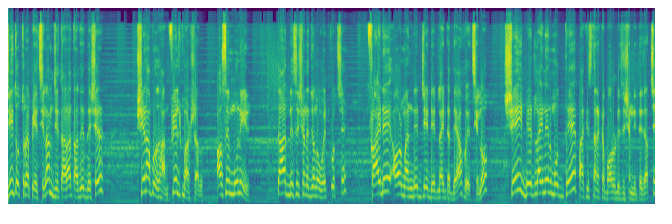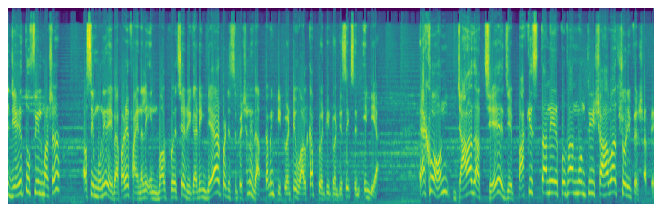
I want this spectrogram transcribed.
যেই তথ্যটা পেয়েছিলাম যে তারা তাদের দেশের সেনাপ্রধান, ফিল্ড মার্শাল আসিম মুনির, তার ডিসিশনের জন্য ওয়েট করছে। ফ্রাইডে অর মানডের যে ডেডলাইনটা দেওয়া হয়েছিল, সেই ডেডলাইনের মধ্যে পাকিস্তান একটা বড় ডিসিশন নিতে যাচ্ছে। যেহেতু ফিল্ড মার্শাল আসিম মুনির এই ব্যাপারে ফাইনালি ইনভলভ হয়েছে regarding their participation in the upcoming T twenty world cup twenty twenty six in India এখন জানা যাচ্ছে যে পাকিস্তানের প্রধানমন্ত্রী শাহবাজ শরীফের সাথে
